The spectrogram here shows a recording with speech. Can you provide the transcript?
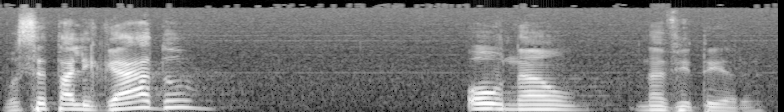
Você está ligado ou não na videira?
